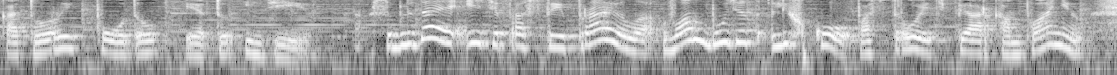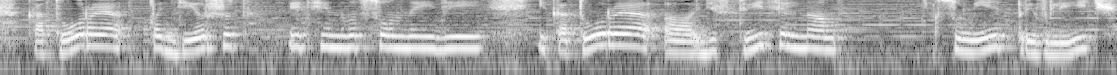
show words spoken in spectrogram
который подал эту идею. Соблюдая эти простые правила, вам будет легко построить пиар-компанию, которая поддержит эти инновационные идеи и которая э, действительно сумеет привлечь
